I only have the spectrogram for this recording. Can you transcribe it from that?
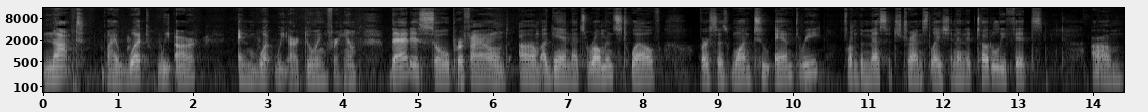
not by what we are and what we are doing for Him. That is so profound. Um, again, that's Romans 12, verses 1, 2, and 3 from the message translation, and it totally fits um,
